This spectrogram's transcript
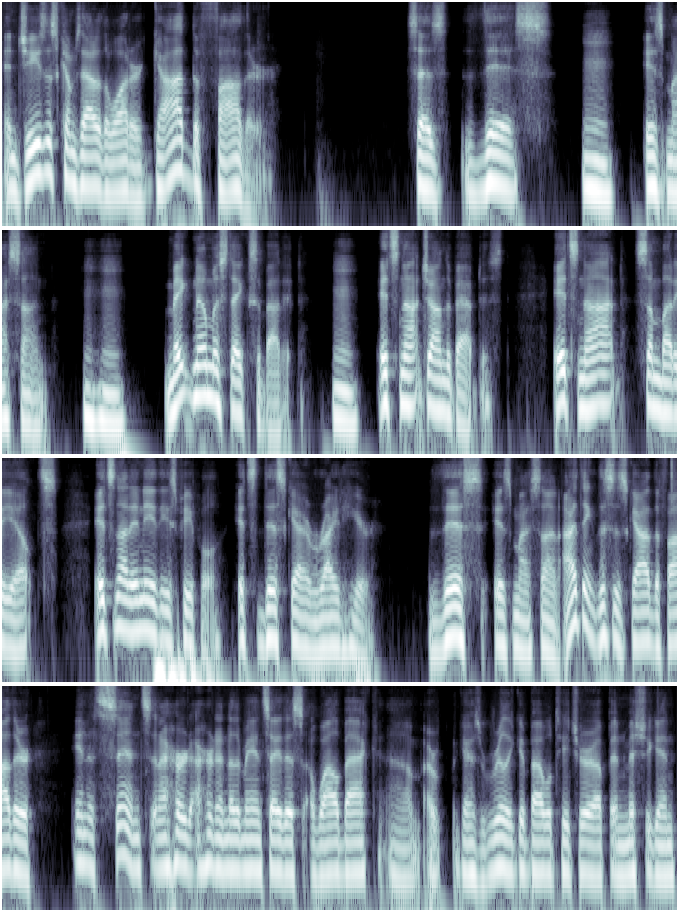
and Jesus comes out of the water, God the Father says, "This Hmm. is my son." Mm-hmm. Make no mistakes about it. Hmm. It's not John the Baptist. It's not somebody else. It's not any of these people. It's this guy right here. This is my son. I think this is God the Father in a sense. And I heard I heard another man say this a while back. Um, a guy's a really good Bible teacher up in Michigan.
